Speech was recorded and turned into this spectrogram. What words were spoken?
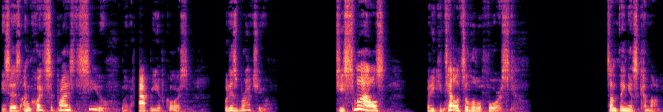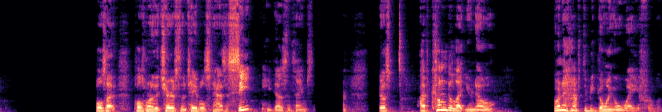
He says, I'm quite surprised to see you, but happy, of course. What has brought you? She smiles, but he can tell it's a little forced. Something has come up. Pulls out, pulls one of the chairs from the tables and has a seat. He does the same. He goes, I've come to let you know I'm going to have to be going away for a little.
